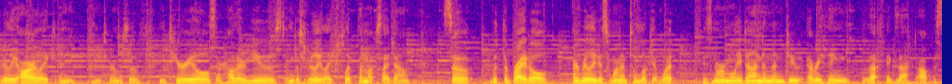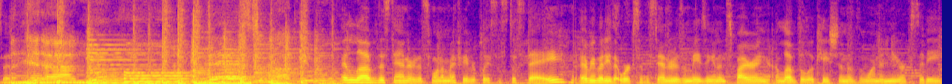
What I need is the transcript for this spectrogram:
really are like in, in terms of materials or how they're used and just really like flip them upside down. So with the bridal, I really just wanted to look at what is normally done and then do everything the exact opposite. I love the Standard. It's one of my favorite places to stay. Everybody that works at the Standard is amazing and inspiring. I love the location of the one in New York City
